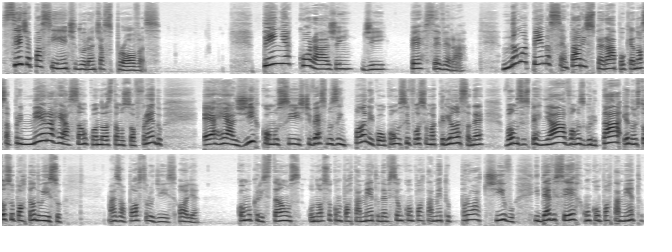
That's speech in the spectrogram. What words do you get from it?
Seja paciente durante as provas. Tenha coragem de perseverar. Não apenas sentar e esperar, porque a nossa primeira reação quando nós estamos sofrendo é reagir como se estivéssemos em pânico ou como se fosse uma criança, né? Vamos espernear, vamos gritar, eu não estou suportando isso. Mas o apóstolo diz: olha, como cristãos, o nosso comportamento deve ser um comportamento proativo e deve ser um comportamento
